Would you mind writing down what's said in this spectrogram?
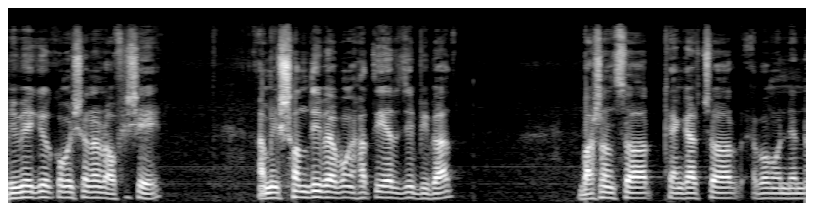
বিভাগীয় কমিশনার অফিসে আমি সন্দ্বীপ এবং হাতিয়ার যে বিবাদ, বাসন চর, ঠ্যাঙ্গার চর এবং অন্যান্য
